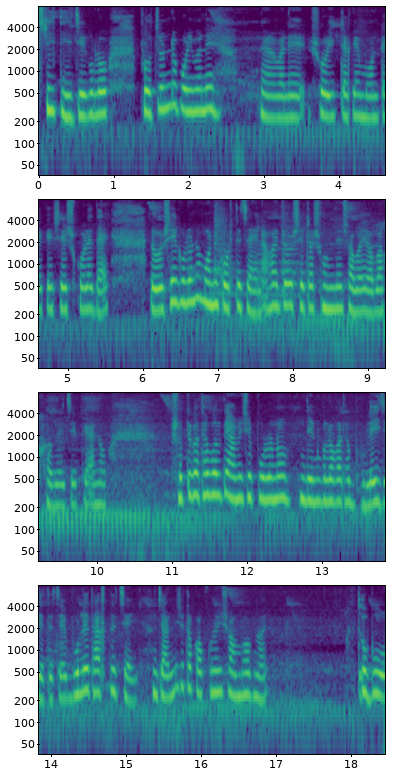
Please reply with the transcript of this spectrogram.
স্মৃতি যেগুলো প্রচণ্ড পরিমাণে মানে শরীরটাকে, মনটাকে শেষ করে দেয়, তো সেগুলো না মনে করতে চাই না। হয়তো সেটা শুনলে সবাই অবাক হবে যে কেন সত্যি কথা বলতে আমি সে পুরনো দিনগুলোর কথা ভুলেই যেতে চাই, ভুলে থাকতে চাই। জানি সেটা কখনোই সম্ভব নয়। তবুও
